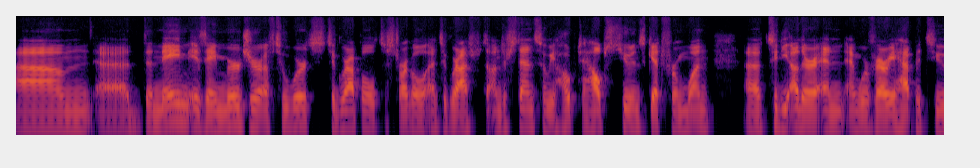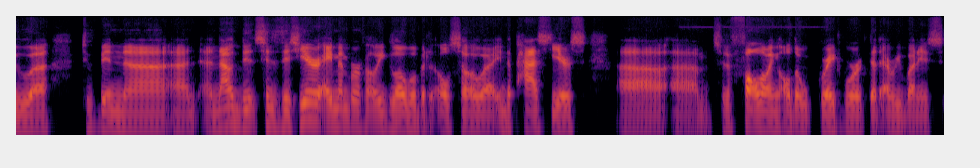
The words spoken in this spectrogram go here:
Um, uh, the name is a merger of two words, to grapple, to struggle, and to grasp, to understand. So we hope to help students get from one uh, to the other, and, and we're very happy to uh, to have been uh, now since this year a member of OE Global, but also uh, in the past years, uh, um, sort of following all the great work that everybody is,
